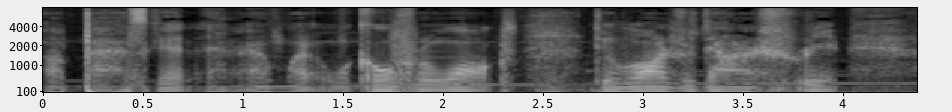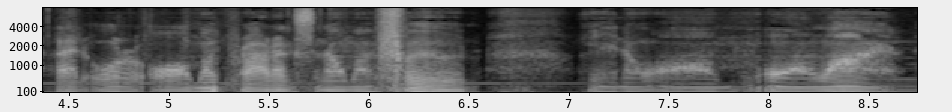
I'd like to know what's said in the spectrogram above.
a, a basket and I went, would go for walks, do laundry down the street. I'd order all my products and all my food you know, um, online,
